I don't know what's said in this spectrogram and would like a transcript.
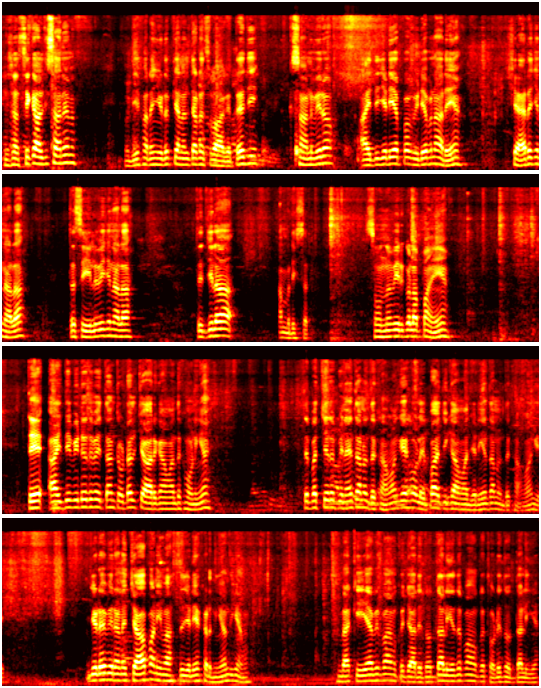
ਸਤਿ ਸ਼੍ਰੀ ਅਕਾਲ ਜੀ ਸਾਰਿਆਂ ਨੂੰ। ਵਧੀਆ ਫਾਰਮ YouTube ਚੈਨਲ ਤੁਹਾਡਾ ਸਵਾਗਤ ਹੈ ਜੀ। ਕਿਸਾਨ ਵੀਰੋ, ਅੱਜ ਦੀ ਜਿਹੜੀ ਆਪਾਂ ਵੀਡੀਓ ਬਣਾ ਰਹੇ ਆ ਸ਼ਹਿਰ ਜਨਾਲਾ, ਤਹਿਸੀਲ ਵੀ ਜਨਾਲਾ ਤੇ ਜ਼ਿਲ੍ਹਾ ਅੰਮ੍ਰਿਤਸਰ। ਸੋਨੂ ਵੀਰ ਕੋਲ ਆਪਾਂ ਆਏ ਆ ਤੇ ਅੱਜ ਦੀ ਵੀਡੀਓ ਦੇ ਵਿੱਚ ਤੁਹਾਨੂੰ ਟੋਟਲ 4 ਗਾਵਾਂ ਦਿਖਾਉਣੀਆਂ। ਤੇ ਬੱਚੇ ਤੋਂ ਬਿਨਾਂ ਹੀ ਤੁਹਾਨੂੰ ਦਿਖਾਵਾਂਗੇ, ਹੌਲੇ ਭਾਜੀ ਗਾਵਾਂ ਜਿਹੜੀਆਂ ਤੁਹਾਨੂੰ ਦਿਖਾਵਾਂਗੇ। ਜਿਹੜੇ ਵੀਰਾਂ ਨੇ ਚਾਹ ਪਾਣੀ ਵਾਸਤੇ ਜਿਹੜੀਆਂ ਖੜਨੀਆਂ ਹੁੰਦੀਆਂ ਵਾ ਬਾਕੀ ਇਹ ਆ ਵੀ ਭਾਵੇਂ ਕੋਈ ਜ਼ਿਆਦਾ ਦੁੱਧ ਵਾਲੀ ਹੈ ਤੇ ਭਾਵੇਂ ਕੋਈ ਥੋੜੇ ਦੁੱਧ ਵਾਲੀ ਆ।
